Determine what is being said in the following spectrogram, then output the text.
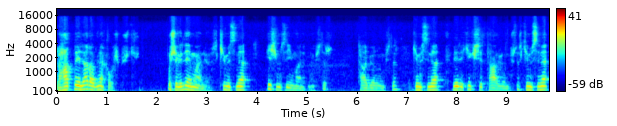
rahatlığıyla Rabbine kavuşmuştur. Bu şekilde iman ediyoruz. Kimisine hiç kimse iman etmemiştir. Tabi olmamıştır. Kimisine bir iki kişi tabi olmuştur. Kimisine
